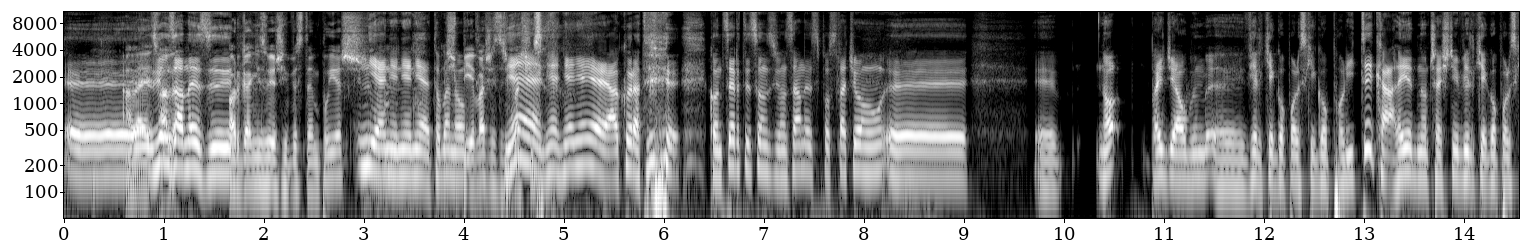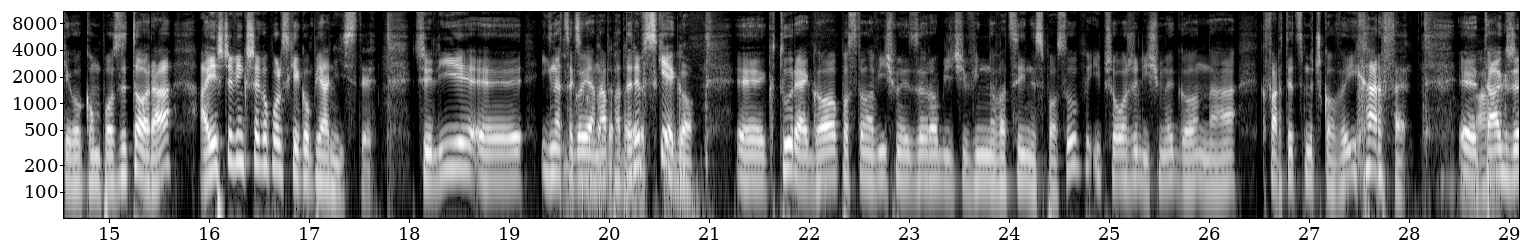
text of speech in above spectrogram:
E, Ale- związane z. Organizujesz i występujesz? Nie, nie, nie, nie. To będą. Śpiewasz, jesteś Nie, basistą? nie, nie, nie, nie. Akurat koncerty są związane z postacią. Yy, yy, no. Powiedziałbym yy, wielkiego polskiego polityka, ale jednocześnie wielkiego polskiego kompozytora, a jeszcze większego polskiego pianisty, czyli Ignacego Jana Pade- Paderewskiego, yy, którego postanowiliśmy zrobić w innowacyjny sposób i przełożyliśmy go na kwartet smyczkowy i harfę. Yy, Wow. Także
